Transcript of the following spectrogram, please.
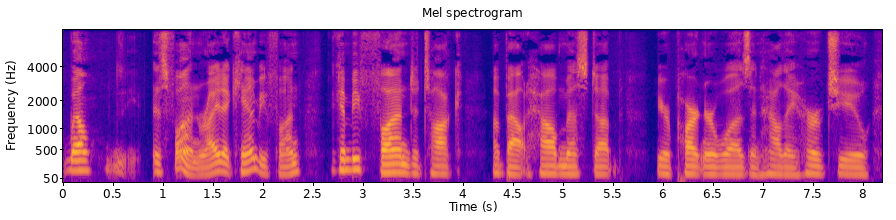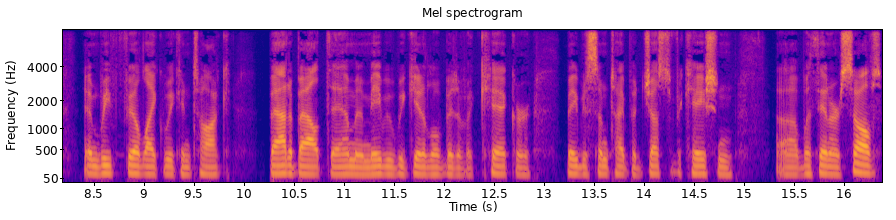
well, it's fun, right? It can be fun. It can be fun to talk about how messed up your partner was and how they hurt you and we feel like we can talk bad about them and maybe we get a little bit of a kick or maybe some type of justification uh, within ourselves.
